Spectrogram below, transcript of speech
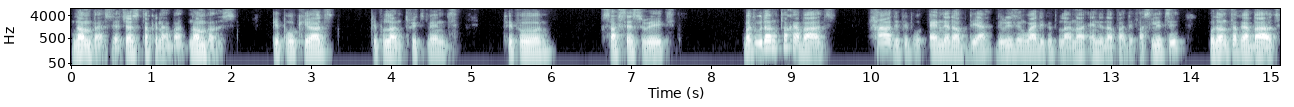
numbers. They're just talking about numbers. People cured, people on treatment, people success rate. But we don't talk about how the people ended up there, the reason why the people are not ending up at the facility. We don't talk about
